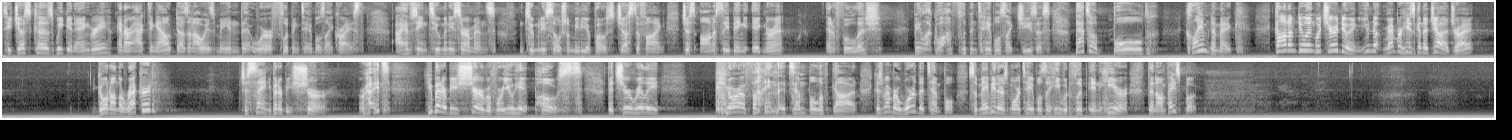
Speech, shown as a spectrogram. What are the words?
See, just because we get angry and are acting out doesn't always mean that we're flipping tables like Christ. I have seen too many sermons and too many social media posts justifying just honestly being ignorant and foolish, being like, well, I'm flipping tables like Jesus. That's a bold claim to make. God, I'm doing what you're doing. You know, remember, He's going to judge, right? You're going on the record? Just saying, you better be sure, right? You better be sure before you hit post that you're really purifying the temple of God. Because remember, we're the temple. So maybe there's more tables that he would flip in here than on Facebook.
